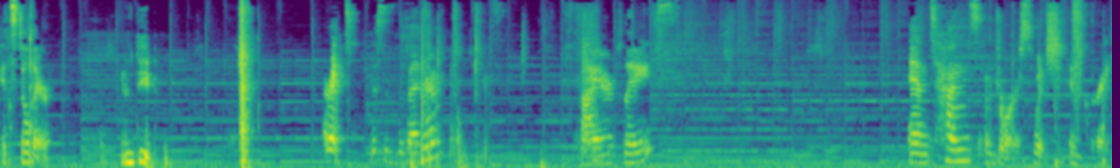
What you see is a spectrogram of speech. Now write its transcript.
it's still there. And deep. All right, this is the bedroom. Fireplace. And tons of drawers, which is great.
